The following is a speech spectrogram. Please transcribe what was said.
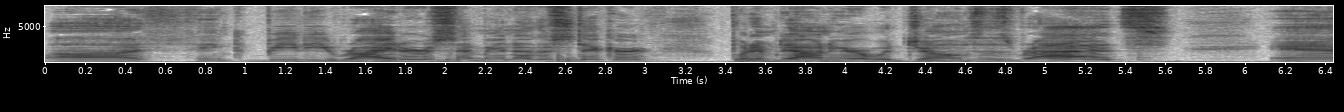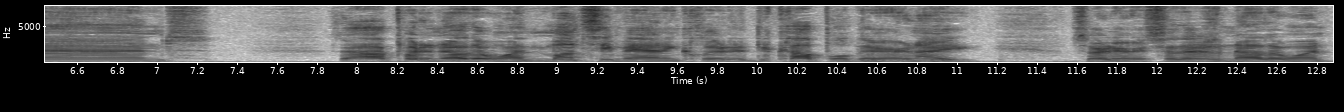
Uh, I think BD Rider sent me another sticker. Put him down here with Jones's Rides. And uh, I put another one. Muncie Man included a couple there. And I, so anyway, so there's another one.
